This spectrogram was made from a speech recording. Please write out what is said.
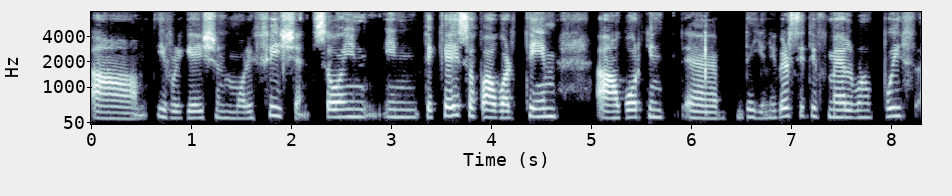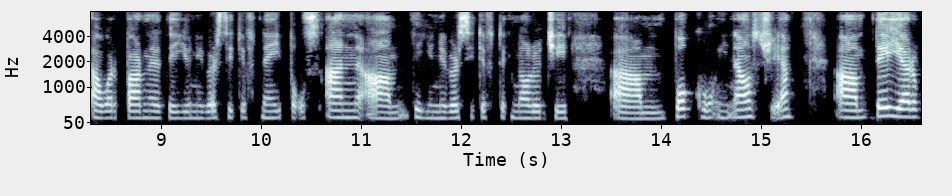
um, irrigation more efficient. So in in the case of our team uh, working uh, the University of Melbourne with our partner the University of Naples and um, the University of Technology um, Boku in Austria, um, they are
